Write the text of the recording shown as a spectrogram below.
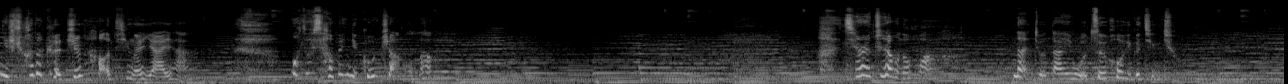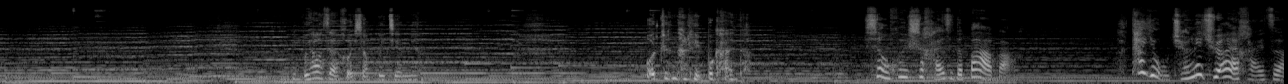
你说的可真好听啊，丫丫，我都想为你鼓掌了。既然这样的话，那你就答应我最后一个请求。不要再和向辉见面了，我真的离不开他。向辉是孩子的爸爸，他有权利去爱孩子，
